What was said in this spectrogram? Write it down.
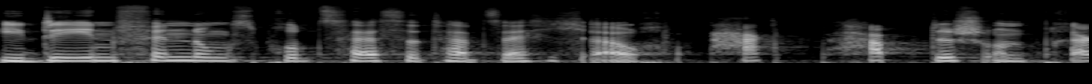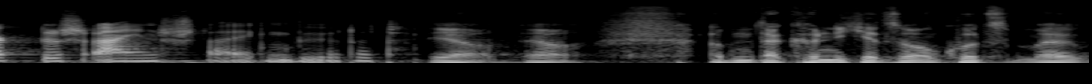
Ideenfindungsprozesse tatsächlich auch haptisch und praktisch einsteigen würdet. Ja, ja. Ähm, da könnte ich jetzt noch kurz, mal,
